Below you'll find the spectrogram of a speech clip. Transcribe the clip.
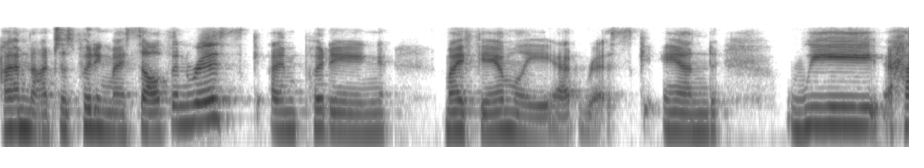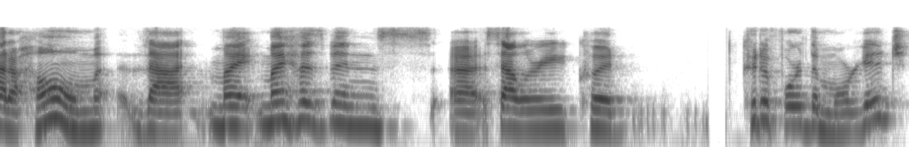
i'm not just putting myself in risk i'm putting my family at risk. And we had a home that my my husband's uh, salary could could afford the mortgage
